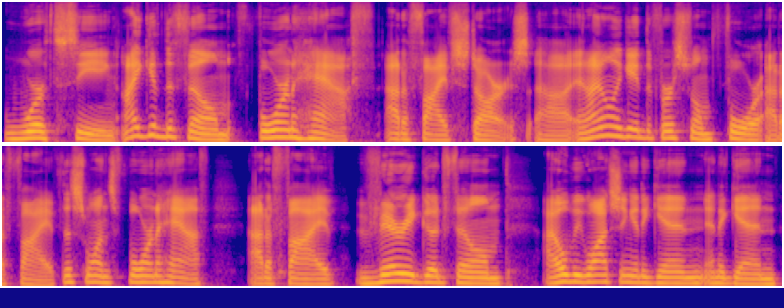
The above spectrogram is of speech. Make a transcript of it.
worth seeing. I give the film four and a half out of five stars, uh, and I only gave the first film four out of five. This one's four and a half out of five. Very good film. I will be watching it again and again,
